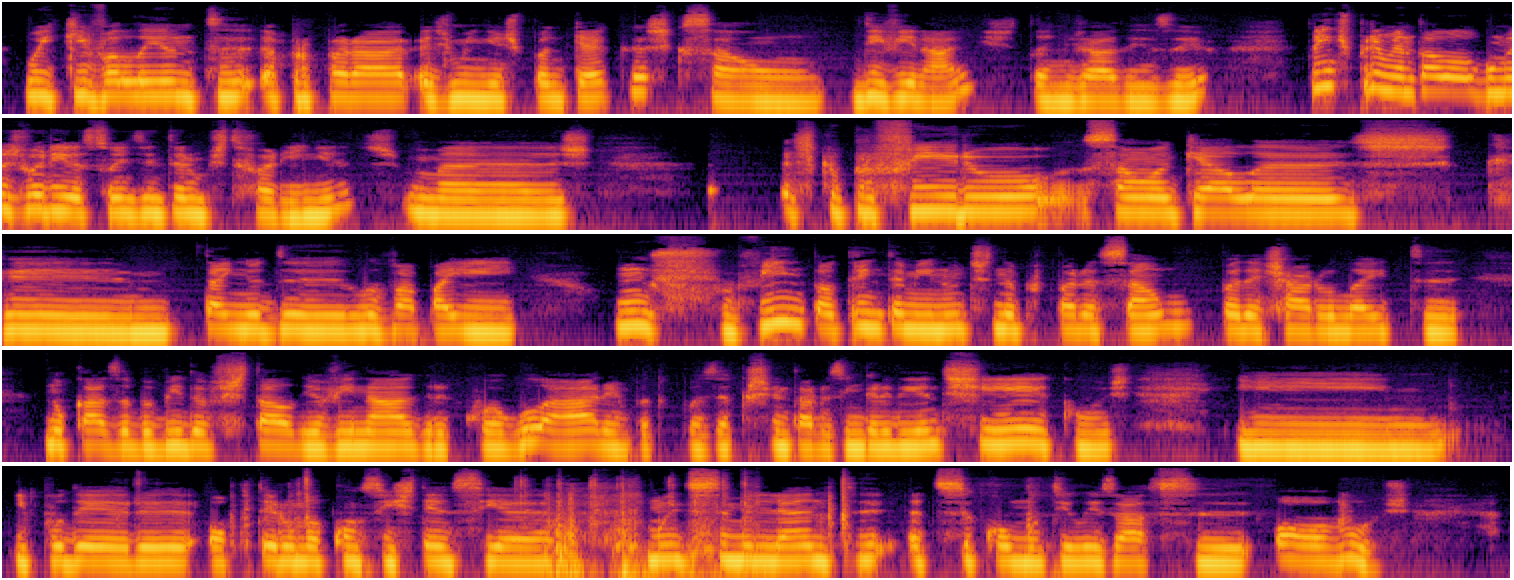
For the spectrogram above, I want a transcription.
o equivalente a preparar as minhas panquecas, que são divinais, tenho já a dizer. Tenho experimentado algumas variações em termos de farinhas, mas as que prefiro são aquelas que tenho de levar para aí uns 20 ou 30 minutos na preparação para deixar o leite, no caso a bebida vegetal e o vinagre, coagularem, para depois acrescentar os ingredientes secos e, e poder eh, obter uma consistência muito semelhante a de se como utilizasse ovos.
